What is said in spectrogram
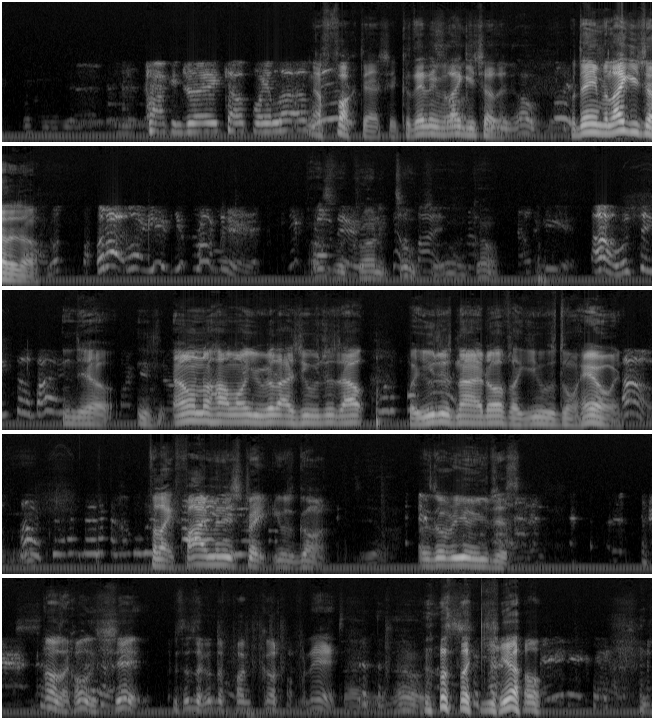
Pac and Dre, California Love. Now fuck that shit, cause they didn't even like each other. But they didn't even like each other though. What up? Look, you you from there? You from that's there? with Chronic too, so buy it it. don't count. Oh, well, shit, you still buy it? Yo, I don't know how long you realized you was just out, but you just nodded off like you was doing heroin Oh, oh, shit, I know that. for like five minutes straight. You was gone. It was over you, and you just. I was like, holy shit. This is like, what the fuck is going on over there? Tired. I was like, yo.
